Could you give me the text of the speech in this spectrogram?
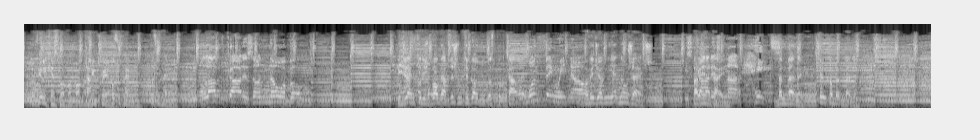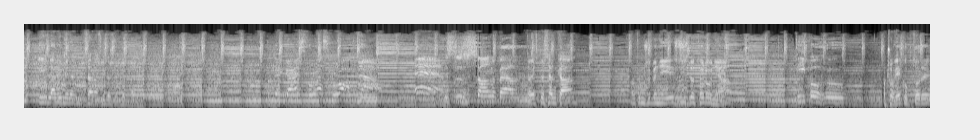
To wielkie słowo, Bono, dziękuję. Posłuchajmy, posłuchajmy. A lot of God is unknowable. Widziałem kiedyś Boga, w zeszłym tygodniu go spotkałem. Powiedział mi jedną rzecz. Pamiętaj, bębenek, tylko bębenek. I Larry Miller zaraz uderzy w bębenek. To jest piosenka o tym, żeby nie jeździć do Torunia. o człowieku, który,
